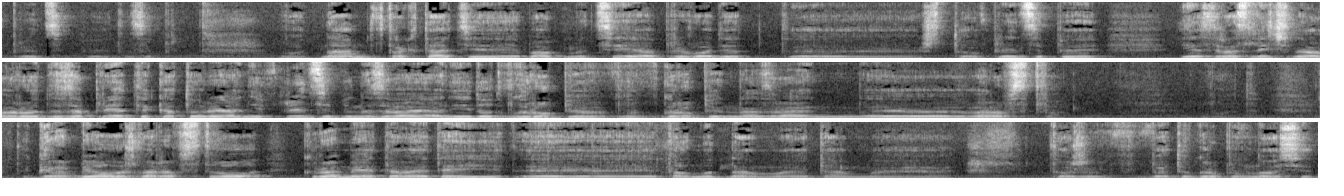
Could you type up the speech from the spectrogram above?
В принципе, это запрет. Вот. Нам в трактате Баб Мация приводит, э, что, в принципе, есть различного рода запреты, которые они, в принципе, называют, они идут в группе, в, в группе называем э, воровства грабеж, воровство. Кроме этого, это э, Талмуд нам э, там э, тоже в эту группу вносит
